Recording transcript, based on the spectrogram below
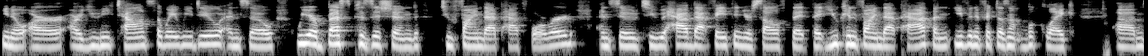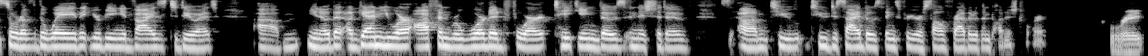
you know, our, our unique talents the way we do. And so we are best positioned to find that path forward. And so to have that faith in yourself that, that you can find that path. And even if it doesn't look like um, sort of the way that you're being advised to do it, um, you know that again you are often rewarded for taking those initiatives um, to to decide those things for yourself rather than punished for it Great.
